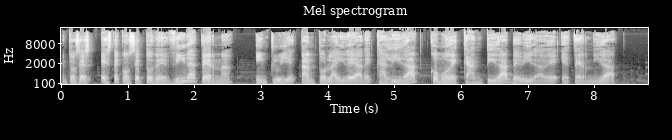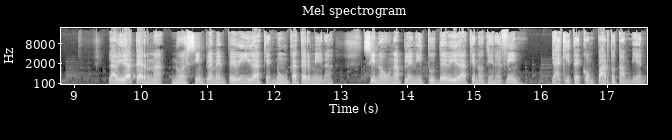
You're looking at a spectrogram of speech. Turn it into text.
Entonces, este concepto de vida eterna incluye tanto la idea de calidad como de cantidad de vida, de eternidad. La vida eterna no es simplemente vida que nunca termina, sino una plenitud de vida que no tiene fin. Y aquí te comparto también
